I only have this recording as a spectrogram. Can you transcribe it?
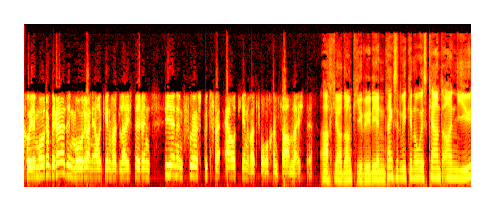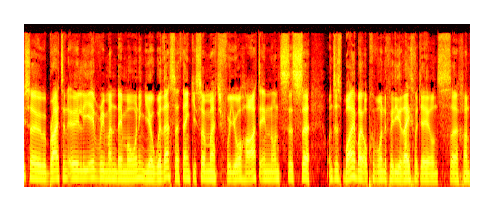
Goeiemôre Brad en môre aan elkeen wat luister en seën en voorspoed vir elkeen wat vanoggend saam luister. Ag ja, dankie Rudy and thanks that we can always count on you so bright and early every Monday morning you're with us. So thank you so much for your heart en ons is uh, ons is baie baie opgewonde vir die reis wat jy ons uh, gaan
